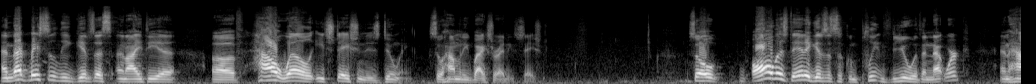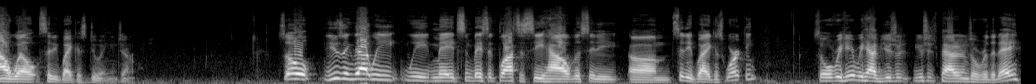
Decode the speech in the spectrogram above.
And that basically gives us an idea of how well each station is doing. So how many bikes are at each station. So all this data gives us a complete view of the network and how well Citi Bike is doing in general. So using that, we, we made some basic plots to see how the city, um, Citi Bike is working. So over here we have user, usage patterns over the day.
